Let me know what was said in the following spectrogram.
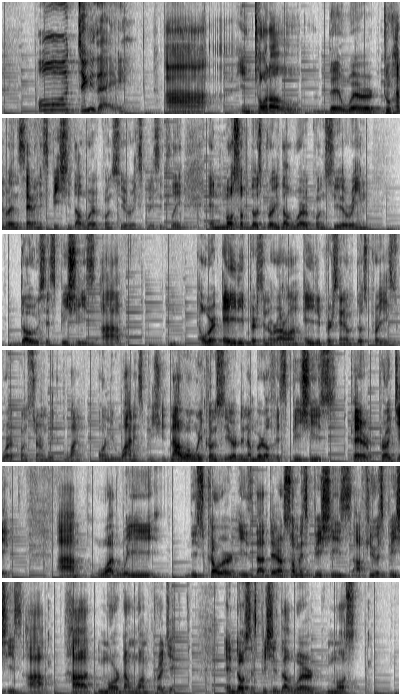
Or do they? Uh, in total, there were 270 species that were considered explicitly, and most of those projects that were considering those species uh, over 80% or around 80% of those projects were concerned with one only one species. Now, when we consider the number of species per project, um, what we discovered is that there are some species, a few species uh, had more than one project, and those species that were most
